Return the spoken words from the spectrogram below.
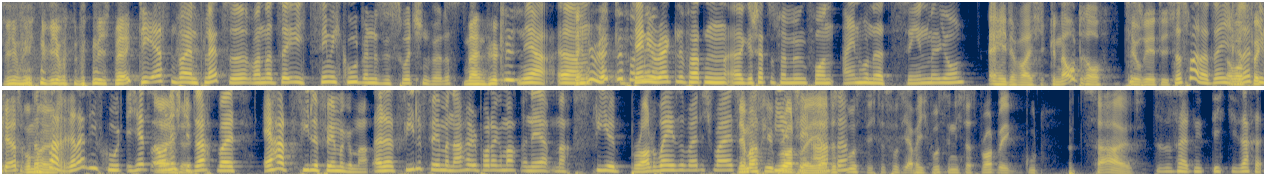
Wie, wie, wie weit bin ich weg? Die ersten beiden Plätze waren tatsächlich ziemlich gut, wenn du sie switchen würdest. Nein, wirklich? Ja, ähm, Daniel Radcliffe? hat Daniel? Radcliffe hat ein äh, geschätztes Vermögen von 110 Millionen. Ey, da war ich genau drauf, theoretisch. Das war tatsächlich Aber relativ, verkehrt rum das halt. war relativ gut. Ich hätte es auch nicht Alter. gedacht, weil er hat viele Filme gemacht. Er hat viele Filme nach Harry Potter gemacht und er macht viel Broadway, soweit ich weiß. Der er macht viel Broadway, ja, Theater. das wusste ich, das wusste ich. Aber ich wusste nicht, dass Broadway gut bezahlt. Das ist halt nicht, die Sache.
